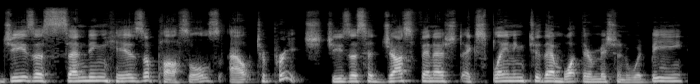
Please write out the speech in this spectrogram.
Jesus sending his apostles out to preach. Jesus had just finished explaining to them what their mission would be,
